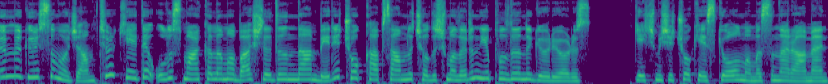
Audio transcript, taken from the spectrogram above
Ümmü Gülsüm Hocam, Türkiye'de ulus markalama başladığından beri çok kapsamlı çalışmaların yapıldığını görüyoruz. Geçmişi çok eski olmamasına rağmen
